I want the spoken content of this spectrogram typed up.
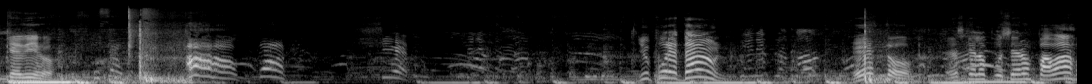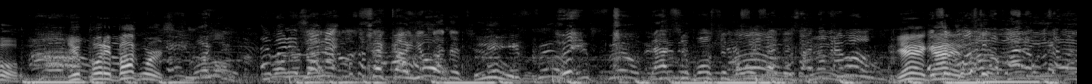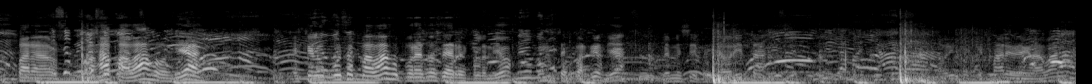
¿Qué dijo? Oh, fuck! Shit! You put it down. Esto es que lo pusieron para abajo. You put it backwards. Se cayó. supposed to Yeah, got it. Para bajar para abajo, yeah que lo puso para abajo, por eso se resplandió ¿Cómo se esparció? Ya, déjeme decir, pues, ahorita, ahorita que pare de grabar.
